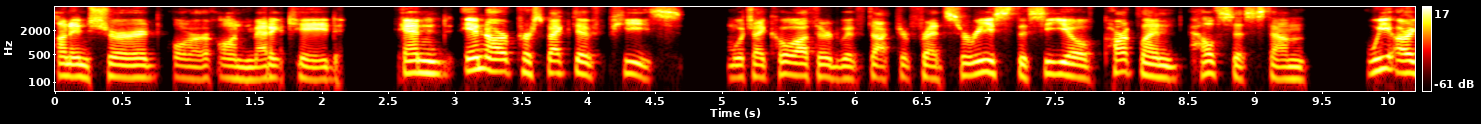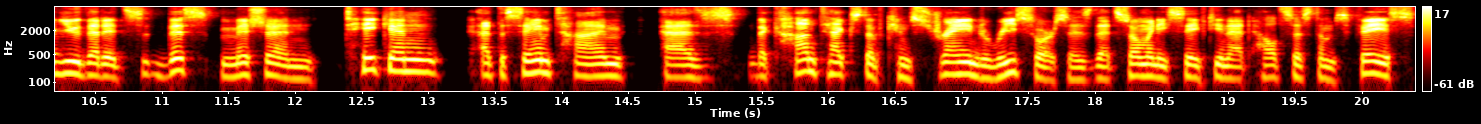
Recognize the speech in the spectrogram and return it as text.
uninsured or on Medicaid. And in our perspective piece, which I co authored with Dr. Fred Cerise, the CEO of Parkland Health System, we argue that it's this mission taken at the same time as the context of constrained resources that so many safety net health systems face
